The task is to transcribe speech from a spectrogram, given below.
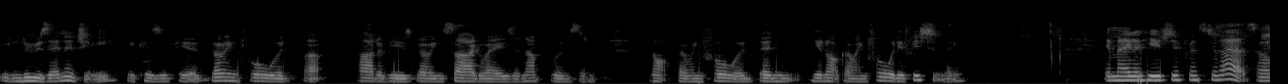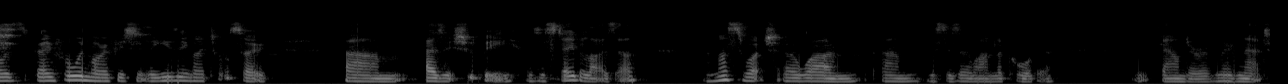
lose energy because if you're going forward but part of you is going sideways and upwards and not going forward, then you're not going forward efficiently it made a huge difference to that. So I was going forward more efficiently using my torso um, as it should be as a stabilizer. I must watch Erwan. Um, this is Erwan Le Corre, the founder of MovNat,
